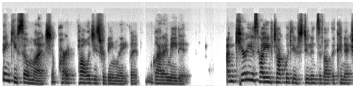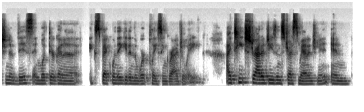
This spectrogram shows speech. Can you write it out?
Thank you so much. Apart, apologies for being late, but I'm glad I made it. I'm curious how you've talked with your students about the connection of this and what they're gonna expect when they get in the workplace and graduate. I teach strategies and stress management and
